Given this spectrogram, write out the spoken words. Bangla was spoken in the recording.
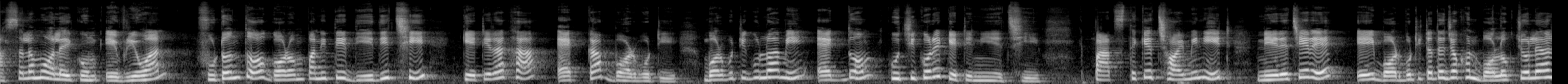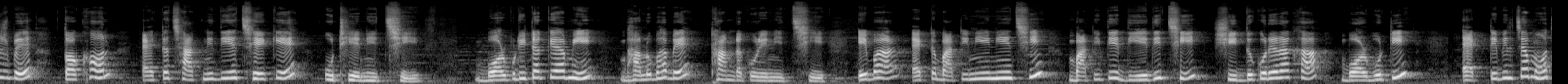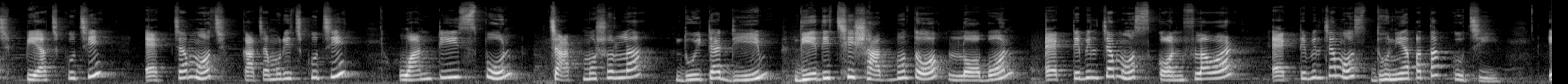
আসসালামু আলাইকুম, এভরিওয়ান। ফুটন্ত গরম পানিতে দিয়ে দিচ্ছি, কেটে রাখা এক কাপ বরবটি। বরবটিগুলো আমি একদম কুচি করে কেটে নিয়েছি। পাঁচ থেকে ছয় মিনিট নেড়ে চেড়ে এই বরবটিটাতে যখন বলক চলে আসবে, তখন একটা ছাকনি দিয়ে ছেঁকে উঠিয়ে নিচ্ছি। বরবটিটাকে আমি ভালোভাবে ঠান্ডা করে নিচ্ছি। এবার একটা বাটি নিয়ে নিয়েছি। বাটিতে দিয়ে দিচ্ছি সিদ্ধ করে রাখা বরবটি। এক টেবিল চামচ পেঁয়াজ কুচি, এক চামচ কাঁচামরিচ কুচি one teaspoon chaat masala, দুইটা ডিম, দিয়ে দিচ্ছি স্বাদ মতো লবণ, এক টেবিল চামচ কর্নফ্লাওয়ার, এক টেবিল চামচ ধনিয়া পাতা কুচি।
